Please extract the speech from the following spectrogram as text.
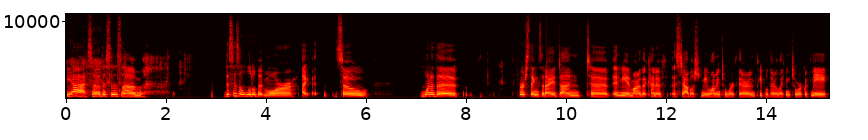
Yeah, so this is um, this is a little bit more. I, so one of the first things that I had done to in Myanmar that kind of established me wanting to work there and people there liking to work with me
